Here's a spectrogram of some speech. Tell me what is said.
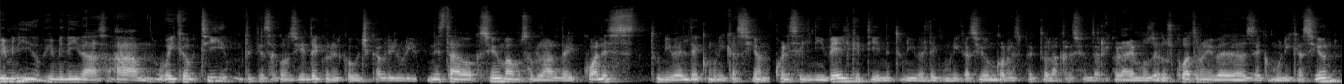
Bienvenido, bienvenidas a Wake Up Tea, Riqueza Consciente con el coach Gabriel Uribe. En esta ocasión vamos a hablar de cuál es tu nivel de comunicación, cuál es el nivel que tiene tu nivel de comunicación con respecto a la creación de riqueza. Hablaremos de los cuatro niveles de comunicación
